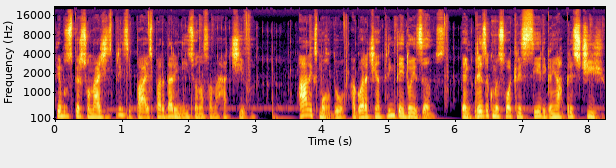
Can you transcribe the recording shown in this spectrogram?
temos os personagens principais para dar início à nossa narrativa. Alex Mordor agora tinha 32 anos e a empresa começou a crescer e ganhar prestígio,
